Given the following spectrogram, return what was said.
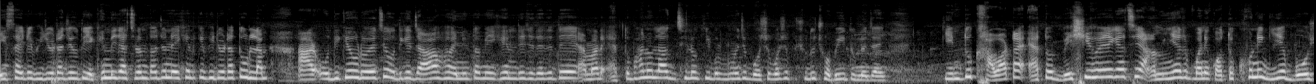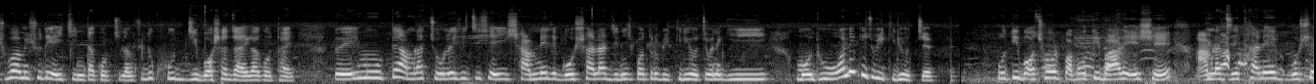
এই সাইডে ভিডিওটা যেহেতু এখান দিয়ে যাচ্ছিলাম, তার জন্য এখান থেকে ভিডিওটা তুললাম। আর ওদিকেও রয়েছে, ওদিকে যাওয়া হয়নি, তো আমি এখান দিয়ে যেতে যেতে আমার এত ভালো লাগছিল, কি বলব, মনে হচ্ছে বসে বসে শুধু ছবিই তুলে যাই। কিন্তু খাওয়াটা এত বেশি হয়ে গেছে আমি আর মানে কতক্ষণে গিয়ে বসবো আমি শুধু এই চিন্তা করছিলাম শুধু খুঁজছি বসার জায়গা কোথায়। তো এই মুহূর্তে আমরা চলে এসেছি সেই সামনে যে গোশালার জিনিসপত্র বিক্রি হচ্ছে মানে ঘি মধু অনেক কিছু বিক্রি হচ্ছে। প্রতি বছর প্রতিবার এসে আমরা যেখানে বসে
